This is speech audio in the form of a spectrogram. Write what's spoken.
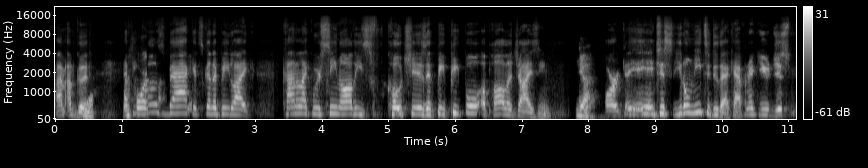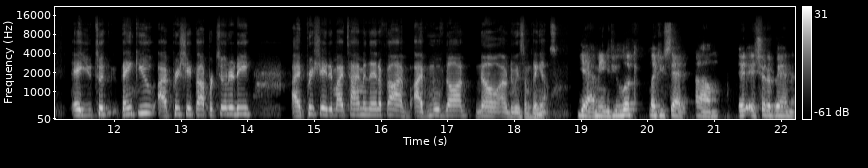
I'm I'm good." Yeah. If he comes back, it's gonna be like kind of like we're seeing all these coaches and pe- people apologizing, Yeah. or it- it just you don't need to do that, Kaepernick. You just hey, you took. Thank you. I appreciate the opportunity. I appreciated my time in the NFL. I've, I've moved on. No, I'm doing something else. Yeah. I mean, if you look, like you said, um, it, it should have been,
